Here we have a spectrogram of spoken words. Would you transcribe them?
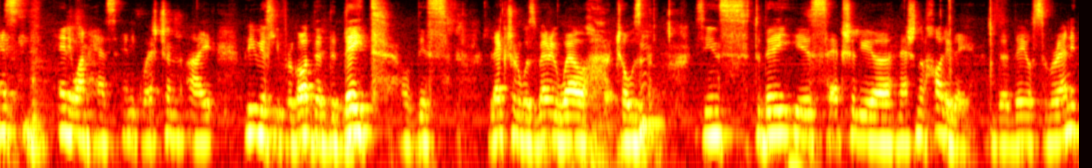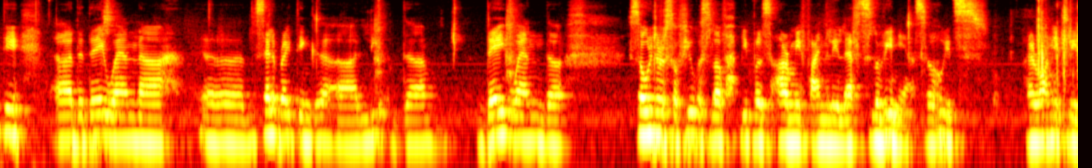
ask if anyone has any question. I previously forgot that the date of this lecture was very well chosen since today is actually a national holiday, the day of sovereignty, uh, the day when uh, uh, celebrating uh, the day when the soldiers of Yugoslav People's Army finally left Slovenia. So it's ironically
